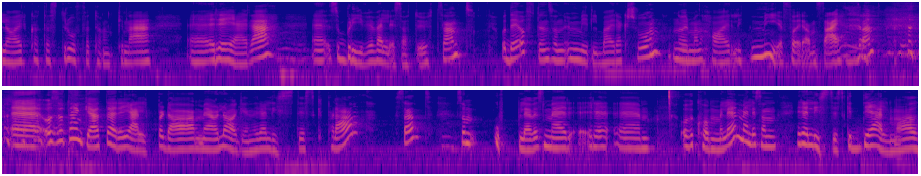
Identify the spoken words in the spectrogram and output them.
lar katastrofetankene eh, regjere, eh, så blir vi veldig satt ut. sant? Og det er ofte en sånn umiddelbar reaksjon når man har litt mye foran seg. sant? Eh, og så tenker jeg at dere hjelper da med å lage en realistisk plan. sant? Som oppleves mer re, eh, overkommelig, med litt sånn realistiske delmål.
